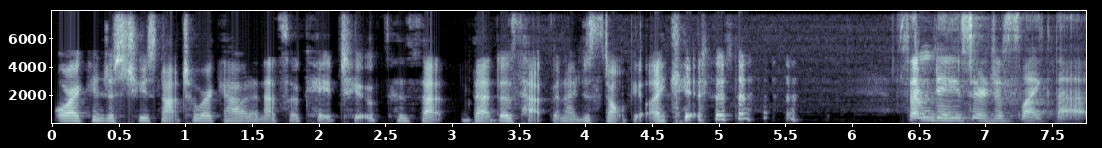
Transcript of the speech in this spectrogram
or I can just choose not to work out, and that's okay too, because that that does happen. I just don't feel like it. Some days are just like that.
